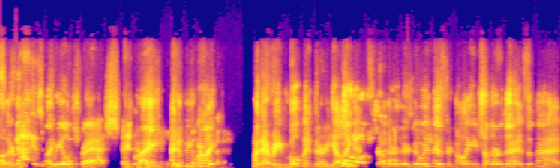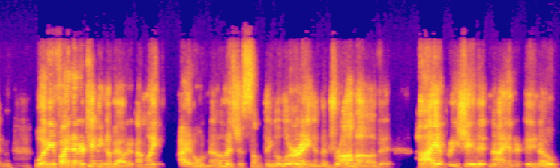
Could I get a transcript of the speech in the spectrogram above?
other That people is like real trash. right? And people are like, but every moment they're yelling at each other, they're doing this, they're calling each other this and that. And what do you find entertaining about it? And I'm like, I don't know. It's just something alluring and the drama of it. I mm-hmm. appreciate it, and I, you know,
